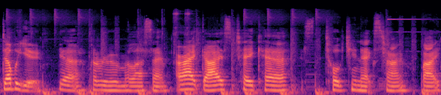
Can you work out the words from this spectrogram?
W. Yeah, gotta remember my last name. All right, guys, take care. Talk to you next time. Bye.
